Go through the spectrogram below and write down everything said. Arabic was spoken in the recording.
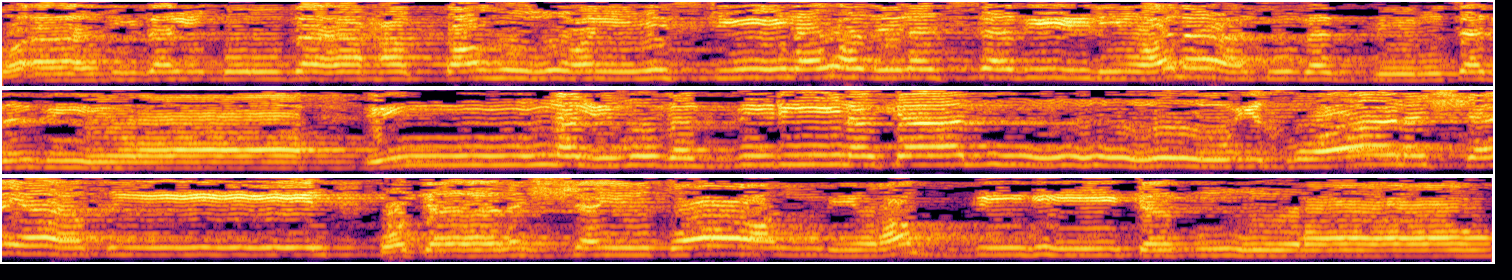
وآت ذا القربى حقه والمسكين وابن السبيل ولا تبذر تبذيرا إن المبذرين كانوا إخوان الشياطين وكان الشيطان لربه كفورا.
